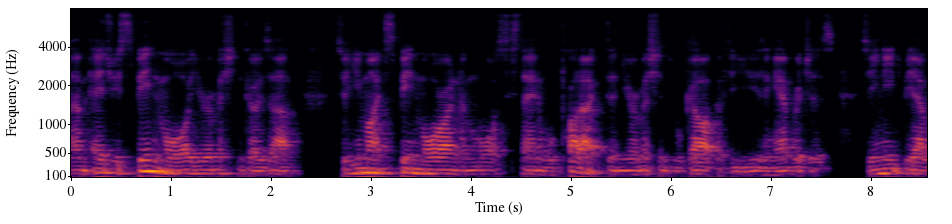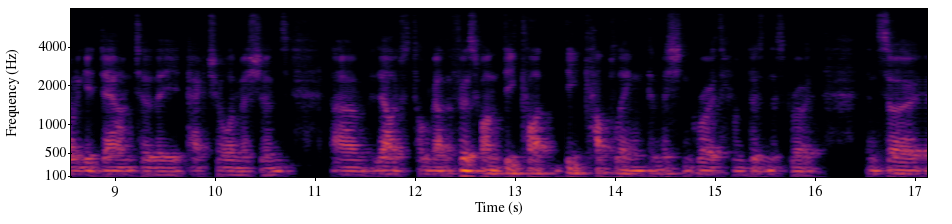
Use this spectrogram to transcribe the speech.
um, as you spend more, your emission goes up. So you might spend more on a more sustainable product and your emissions will go up if you're using averages. So you need to be able to get down to the actual emissions as Alex was talking about, the first one, decoupling emission growth from business growth. And so,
